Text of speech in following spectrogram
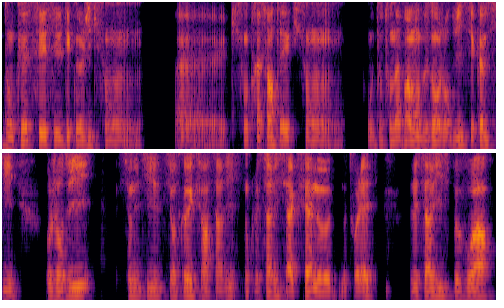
donc, c'est des technologies qui sont, qui sont très fortes et qui sont dont on a vraiment besoin aujourd'hui. C'est comme si aujourd'hui, si on utilise, si on se connecte sur un service, donc le service a accès à nos, toilettes, le service peut voir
